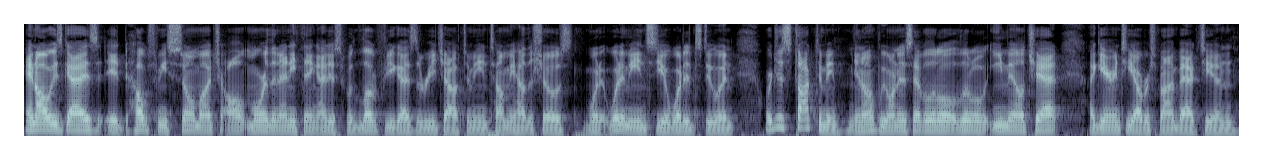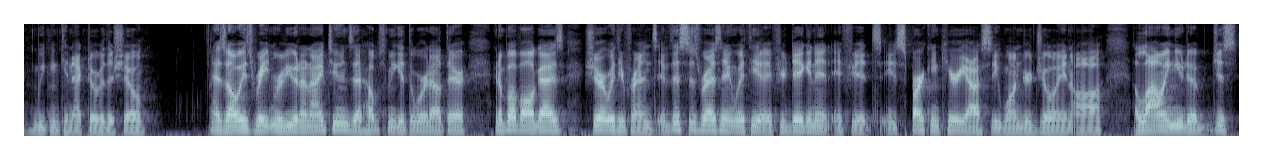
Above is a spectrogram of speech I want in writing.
And always, guys, it helps me so much. All more than anything, I just would love for you guys to reach out to me and tell me how the show's what it, what it means to you, what it's doing, or just talk to me. You know, if we want to just have a little little email chat, I guarantee I'll respond back to you, and we can connect over the show. As always, rate and review it on iTunes. That helps me get the word out there. And above all, guys, share it with your friends. If this is resonating with you, if you're digging it, if it's, it's, sparking curiosity, wonder, joy, and awe, allowing you to just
